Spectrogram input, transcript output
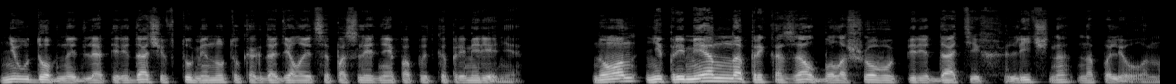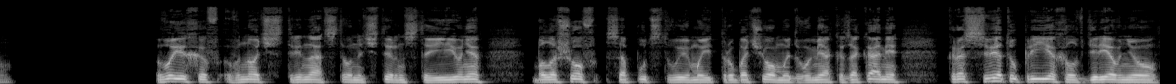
неудобны для передачи в ту минуту, когда делается последняя попытка примирения. Но он непременно приказал Балашову передать их лично Наполеону. Выехав в ночь с 13 на 14 июня, Балашов, сопутствуемый трубачом и двумя казаками, к рассвету приехал в деревню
